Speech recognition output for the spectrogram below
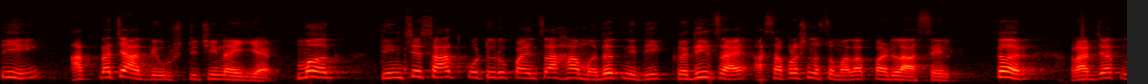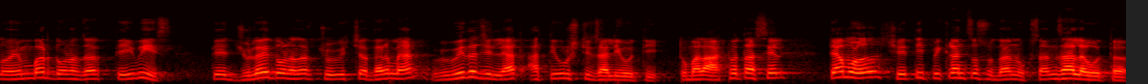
ती आत्ताच्या अतिवृष्टीची नाही आहे. मग तीनशे सात कोटी रुपयांचा हा मदत निधी कधीचा आहे असा प्रश्न तुम्हाला पडला असेल. तर राज्यात नोव्हेंबर दोन हजार तेवीस ते जुलै दोन हजार चोवीसच्या दरम्यान विविध जिल्ह्यात अतिवृष्टी झाली होती. तुम्हाला आठवत असेल त्यामुळं शेती पिकांचं सुद्धा नुकसान झालं होतं.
